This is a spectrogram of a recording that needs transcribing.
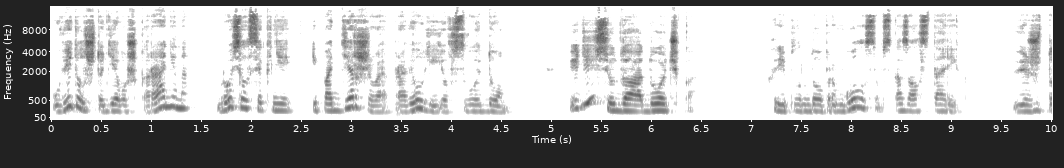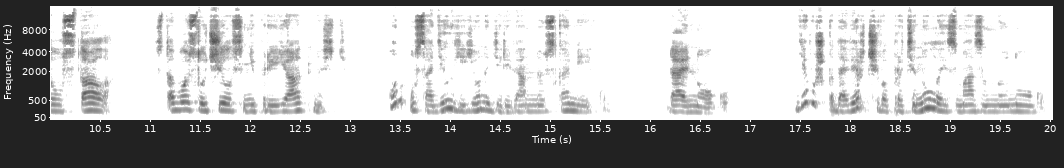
Увидел, что девушка ранена, бросился к ней и, поддерживая, провел ее в свой дом. «Иди сюда, дочка!» — хриплым добрым голосом сказал старик. «Вижу, ты устала. С тобой случилась неприятность». Он усадил ее на деревянную скамейку. «Дай ногу». Девушка доверчиво протянула измазанную ногу.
